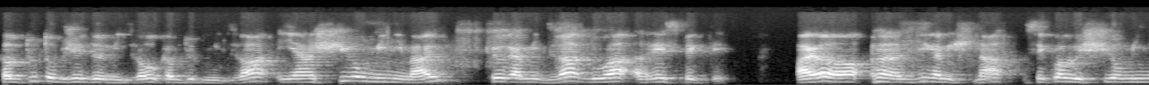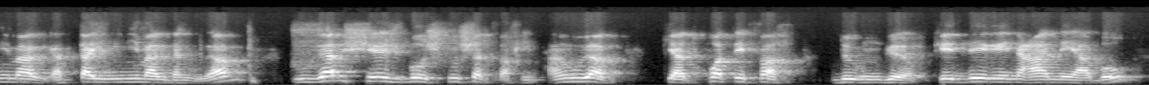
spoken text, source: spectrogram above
comme tout objet de mitzvah ou comme toute mitzvah, il y a un shiur minimal que la mitzvah doit respecter. Alors, dit la Mishnah, c'est quoi le shiur minimal, la taille minimale d'un goulav? Goulav Un goulav qui a trois tefars de longueur, abo,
